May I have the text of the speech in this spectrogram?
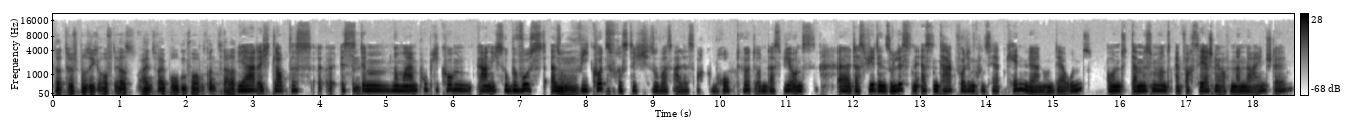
da trifft man sich oft erst ein, zwei Proben vor dem Konzert. Ja, ich glaube, das äh, ist dem normalen Publikum gar nicht so bewusst, also mhm. wie kurzfristig sowas alles auch geprobt wird und dass wir uns, äh, dass wir den Solisten erst einen Tag vor dem Konzert kennenlernen und der uns. Und da müssen wir uns einfach sehr schnell aufeinander einstellen.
